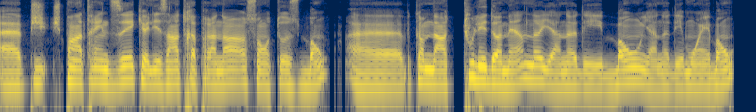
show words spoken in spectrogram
Euh, puis je suis pas en train de dire que les entrepreneurs sont tous bons, euh, comme dans tous les domaines. Là, il y en a des bons, il y en a des moins bons.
